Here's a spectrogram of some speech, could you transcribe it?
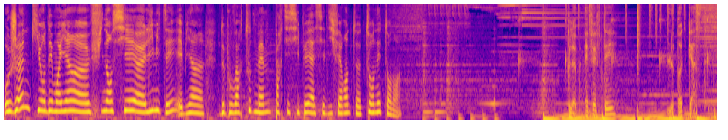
aux jeunes qui ont des moyens financiers limités eh bien, de pouvoir tout de même participer à ces différentes tournées de tournois. Club FFT, le podcast.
